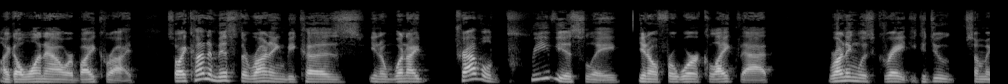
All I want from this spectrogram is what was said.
like a one hour bike ride. So I kind of miss the running because, you know, when I traveled previously, you know, for work like that, running was great. You could do some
